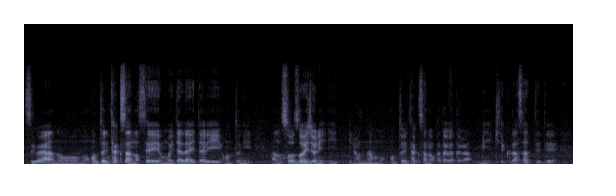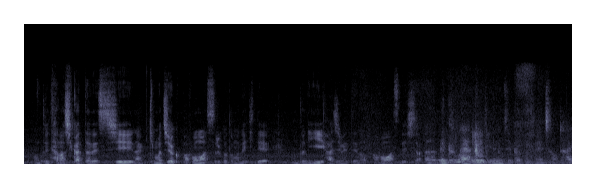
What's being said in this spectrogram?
すごいあのもう本当にたくさんの声援もいただいたり本当にあの想像以上にいいろんなもう本当にたくさんの方々が見に来てくださってて本当に楽しかったですしなんか気持ちよくパフォーマンスすることもできて本当にいい初めてのパフォーマンスでした。 เอ่อเป็นครั้งแรกเลยที่ได้มาเจอกับแฟนๆชาวไทย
